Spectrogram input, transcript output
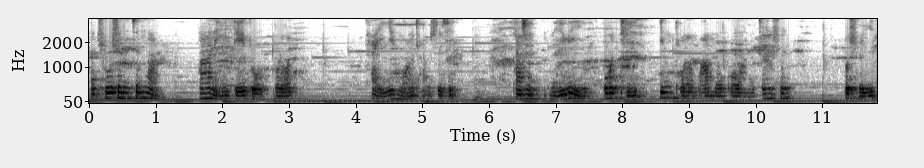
他出身真腊阿宁迭多普罗泰因王朝世系，他是尼利波提因陀罗跋摩国王的曾孙，不属于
